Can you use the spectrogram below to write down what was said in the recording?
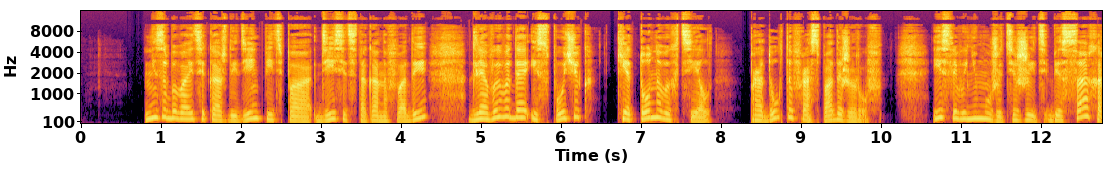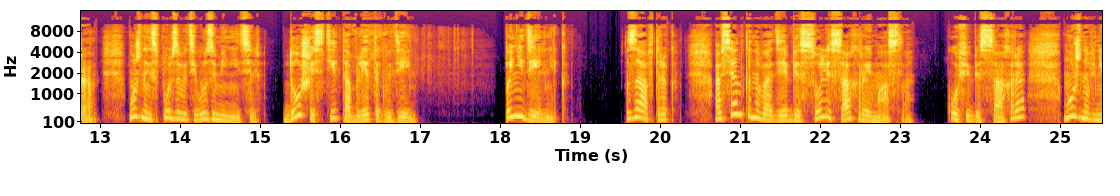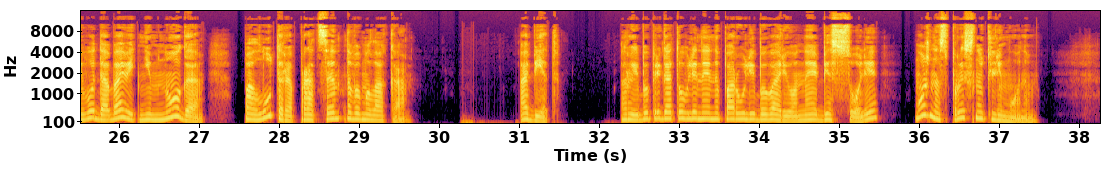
Не забывайте каждый день пить по 10 стаканов воды для вывода из почек кетоновых тел – продуктов распада жиров. Если вы не можете жить без сахара, можно использовать его заменитель. До 6 таблеток в день. Понедельник. Завтрак. Овсянка на воде без соли, сахара и масла. Кофе без сахара. Можно в него добавить немного полутора процентного молока. Обед. Рыба, приготовленная на пару, либо вареная, без соли, можно спрыснуть лимоном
